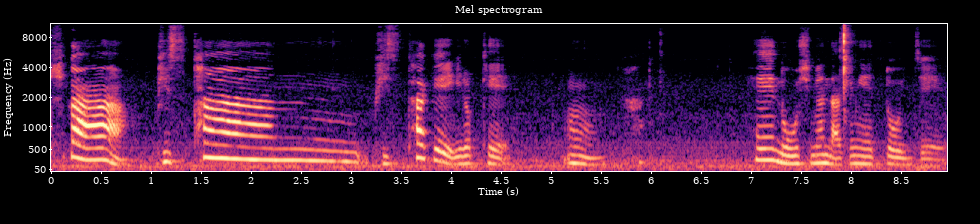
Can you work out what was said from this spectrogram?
키가 비슷한 비슷하게 이렇게 음, 해 놓으시면 나중에 또 이제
